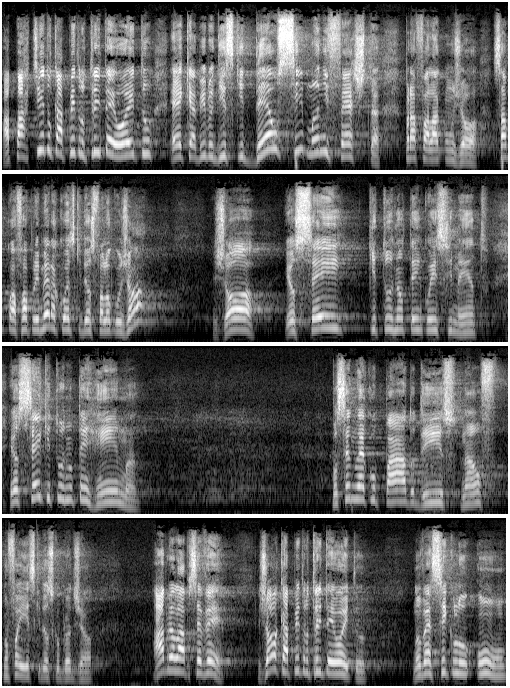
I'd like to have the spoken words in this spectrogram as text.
A partir do capítulo 38 é que a Bíblia diz que Deus se manifesta para falar com Jó. Sabe qual foi a primeira coisa que Deus falou com Jó? Jó, eu sei que tu não tem conhecimento. Eu sei que tu não tem rema. Você não é culpado disso. Não, não foi isso que Deus cobrou de Jó. Abra lá para você ver. Jó capítulo 38, no versículo 1.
